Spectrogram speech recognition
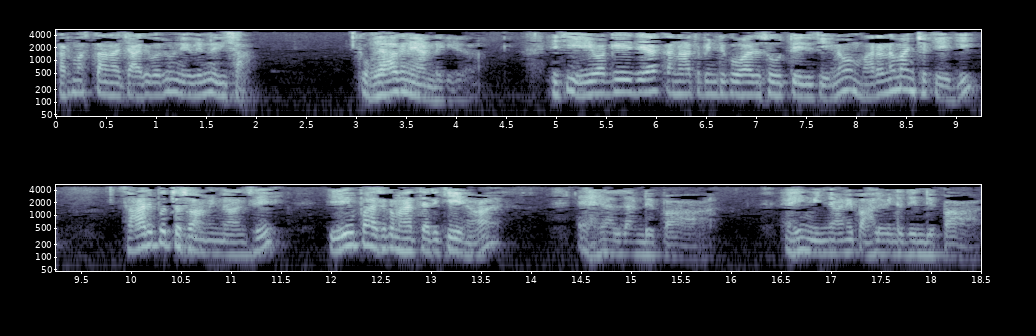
කර්මස්ථානාචාර්යවරුන් නෙවෙන්න නිසා හොයාගෙන යන්න කියලා. ඉතින් ඒ වගේ දෙයක් අනාථපිණ්ඩික වාද සූත්‍රයේදී තියෙනවා මරණ මංචකයේදී සාරිපුත්‍ර ස්වාමීන් වහන්සේ ඒ උපාසක මහත්තයාට කියනවා ඇහැ අල්ලන්න එපා. ඇහින් විඥානේ පහළ වෙන්න දෙන්න එපා.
